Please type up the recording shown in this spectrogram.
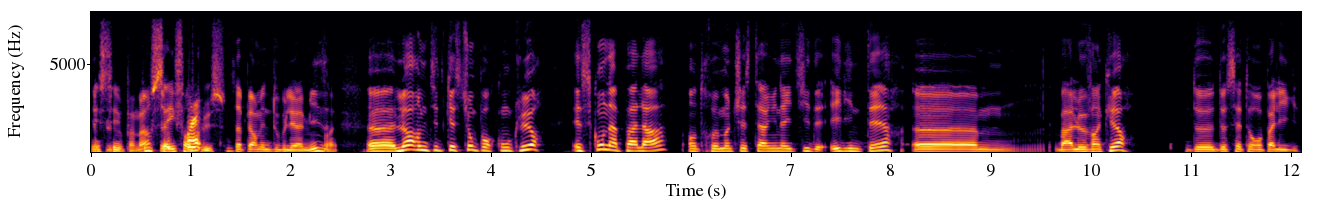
et c'est pas mal safe en plus. Ça permet de doubler la mise. Laure une petite question pour conclure est-ce qu'on n'a pas là entre Manchester United et l'Inter euh, bah, le vainqueur de, cette Europa League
